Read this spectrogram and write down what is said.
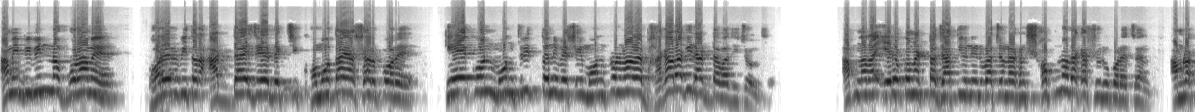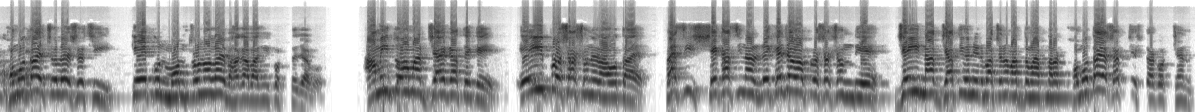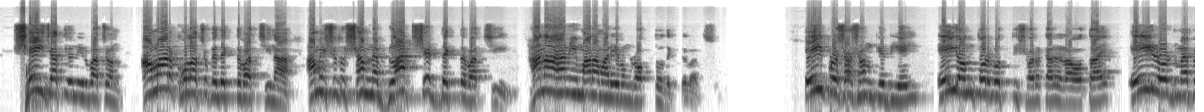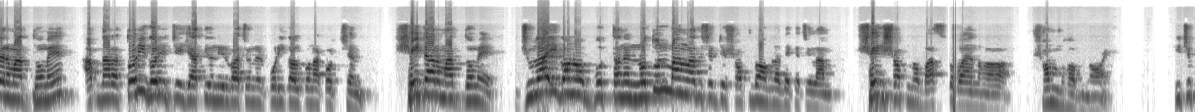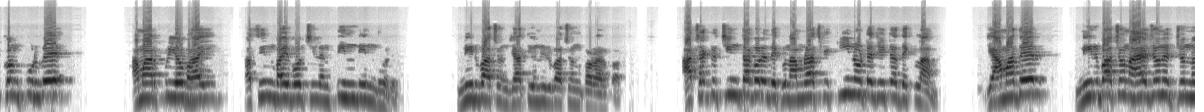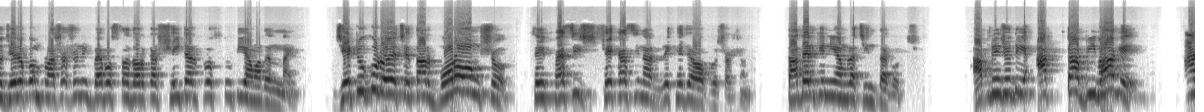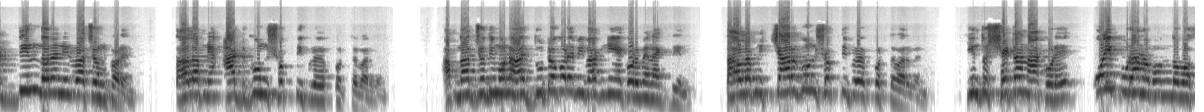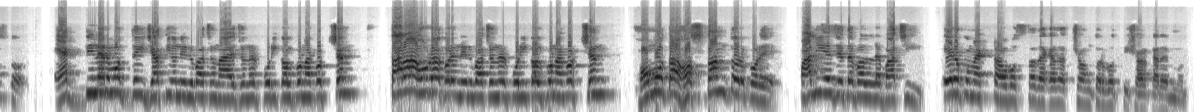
আমি বিভিন্ন ফোরামে ঘরের ভিতর আড্ডায় যে দেখছি ক্ষমতায় আসার পরে কে কোন মন্ত্রিত্ব নিবে সেই মন্ত্রণালয়ে ভাগাভাগির আড্ডাবাজি চলছে। আপনারা এরকম একটা জাতীয় নির্বাচন এখন স্বপ্ন দেখা শুরু করেছেন। আমরা ক্ষমতায় চলে এসেছি, কে কোন মন্ত্রণালয় ভাগাভাগি করতে যাব। আমি তো আমার জায়গা থেকে এই প্রশাসনের আওতায় শেখ হাসিনার রেখে যাওয়া প্রশাসন দিয়ে যেই না জাতীয় নির্বাচনের মাধ্যমে আপনারা ক্ষমতায় আসার চেষ্টা করছেন, সেই জাতীয় নির্বাচন আমার খোলা চোখে দেখতে পাচ্ছি না। আমি শুধু সামনে ব্লাড শেড দেখতে পাচ্ছি, হানাহানি, মারামারি এবং রক্ত দেখতে পাচ্ছি। এই প্রশাসনকে দিয়েই, এই অন্তর্বর্তী সরকারের আওতায়, এই রোডম্যাপের মাধ্যমে আপনারা তড়িঘড়ির যে জাতীয় নির্বাচনের পরিকল্পনা করছেন, সেইটার মাধ্যমে জুলাই গণ অভ্যুত্থানের নতুন বাংলাদেশের যে স্বপ্ন আমরা দেখেছিলাম, সেই স্বপ্ন বাস্তবায়ন হওয়া সম্ভব নয়। কিছুক্ষণ পূর্বে আমার প্রিয় ভাই হাসিন ভাই বলছিলেন, তিন দিন ধরে নির্বাচন, জাতীয় নির্বাচন করার কথা। আচ্ছা একটু চিন্তা করে দেখুন, আমরা আজকে কি নোটে যেটা দেখলাম, যে আমাদের নির্বাচন আয়োজনের জন্য যেরকম প্রশাসনিক ব্যবস্থা দরকার, সেইটার প্রস্তুতি আমাদের নাই। যেটুকু রয়েছে তার বড় অংশ সেই ফ্যাসিস্ট শেখ হাসিনার রেখে যাওয়া প্রশাসন। তাদেরকে নিয়ে আমরা চিন্তা করছি। আপনি যদি আটটা বিভাগে আট দিন ধরে নির্বাচন করেন, তাহলে আপনি আট গুণ শক্তি প্রয়োগ করতে পারবেন। আপনার যদি মনে হয় দুটো করে বিভাগ নিয়ে করবেন একদিন, তাহলে আপনি চার গুণ শক্তি প্রয়োগ করতে পারবেন। কিন্তু সেটা না করে ওই পুরানো বন্দোবস্ত একদিনের মধ্যেই জাতীয় নির্বাচন আয়োজনের পরিকল্পনা করছেন তাড়াহুড়া করে নির্বাচনের পরিকল্পনা করছেন, ক্ষমতা হস্তান্তর করে পালিয়ে যেতে পারলে বাঁচি, এরকম একটা অবস্থা দেখা যাচ্ছে অন্তর্বর্তী সরকারের মধ্যে।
